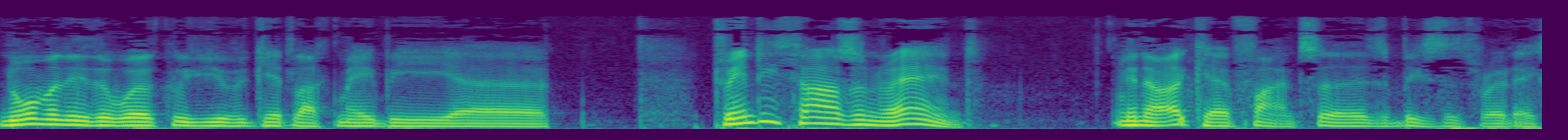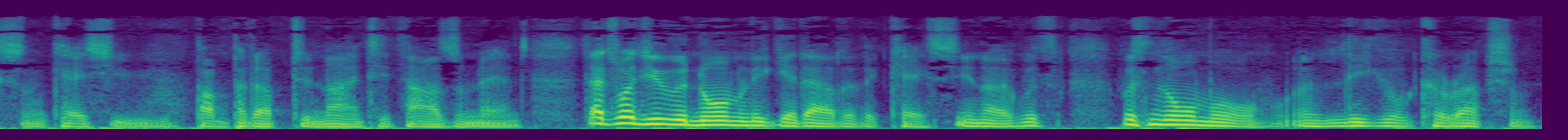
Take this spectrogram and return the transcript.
Normally, the work you would get like maybe uh, twenty thousand rand You know, okay, fine. So there's a business road accident case. You pump it up to ninety thousand rands. That's what you would normally get out of the case. You know, with with normal uh, legal corruption.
